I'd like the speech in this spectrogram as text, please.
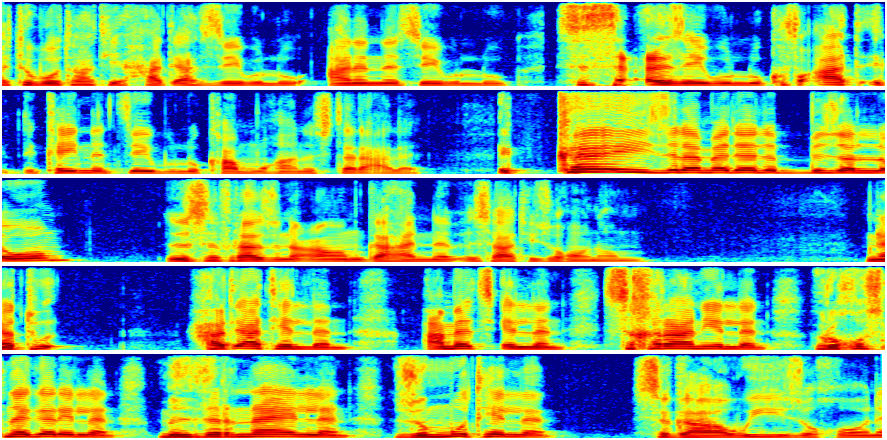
እቲ ቦታ እቲ ሓጢኣት ዘይብሉ ኣነነት ዘይብሉ ስስዐ ዘይብሉ ክፍኣት እከይነት ዘይብሉ ካብ ምዃኑ ዝተላዕለ እከይ ዝለመደ ልቢ ዘለዎም እዚ ስፍራ ዝንዕኦም ገሃነብ እሳት እዩ ዝኾኖም ምክንያቱ ሓጢኣት የለን፣ ዓመጽ የለን፣ ስኽራን የለን፣ ርኹስ ነገር የለን፣ ምንዝርና የለን፣ ዝሙት የለን፣ ስጋዊ ዝኾነ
